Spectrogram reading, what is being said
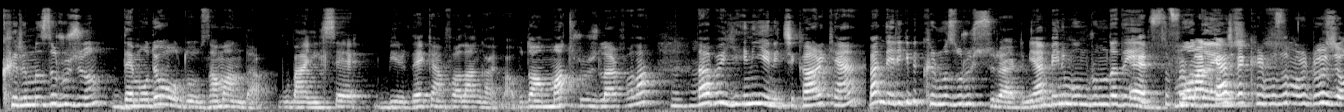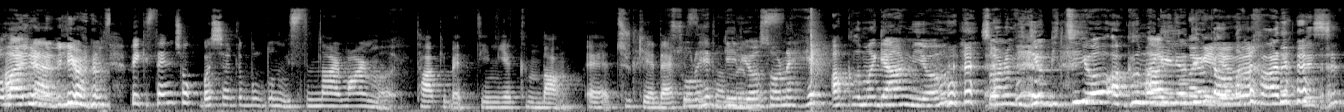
kırmızı rujun demode olduğu zaman da bu ben lise 1'deyken falan galiba bu daha mat rujlar falan daha böyle yeni yeni çıkarken ben deli gibi kırmızı ruj sürerdim. Yani benim umurumda değil. Evet sıfır Modaymış. makyaj ve kırmızı ruj olaylarını Aynen. biliyorum. Peki senin çok başarılı bulduğun isimler var mı? Takip ettiğin yakından e, Türkiye'de. Sonra hep geliyor, tanıdığımız? sonra hep aklıma gelmiyor. Sonra video bitiyor, aklıma Aklına geliyor diyor ki geliyor, Allah kahretmesin.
